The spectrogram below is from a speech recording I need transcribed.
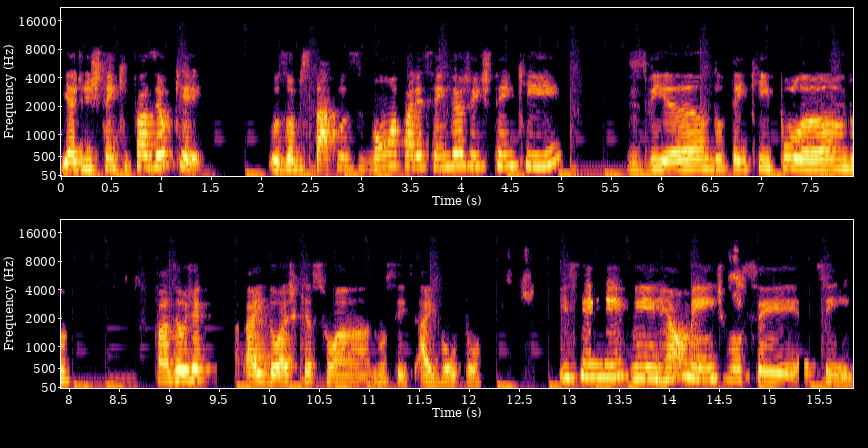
E a gente tem que fazer o quê? os obstáculos vão aparecendo e a gente tem que ir desviando, tem que ir pulando, fazer o jeito. Aí, do acho que a sua. Não sei. Aí voltou. E se e realmente você, assim,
